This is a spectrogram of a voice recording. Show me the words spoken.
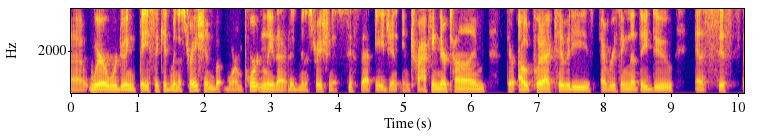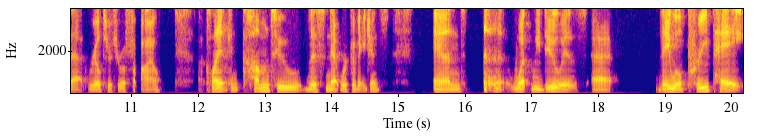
uh, where we're doing basic administration, but more importantly, that administration assists that agent in tracking their time, their output activities, everything that they do, and assists that realtor through a file. A client can come to this network of agents, and what we do is uh, they will prepay.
